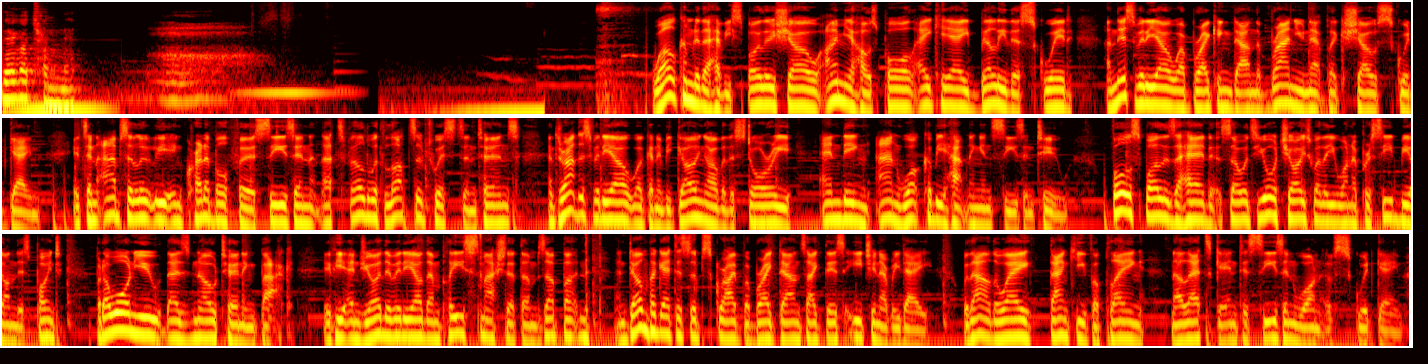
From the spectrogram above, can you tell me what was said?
내가 쳤네. Welcome to the Heavy Spoilers Show. I'm your host Paul, aka Billy the Squid, and this video we're breaking down the brand new Netflix show Squid Game. It's an absolutely incredible first season that's filled with lots of twists and turns, and throughout this video we're going to be going over the story, ending, and what could be happening in season 2. Full spoilers ahead, so it's your choice whether you want to proceed beyond this point, but I warn you, there's no turning back. If you enjoyed the video, then please smash the thumbs up button, and don't forget to subscribe for breakdowns like this each and every day. Without the way, thank you for playing, now let's get into season 1 of Squid Game.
